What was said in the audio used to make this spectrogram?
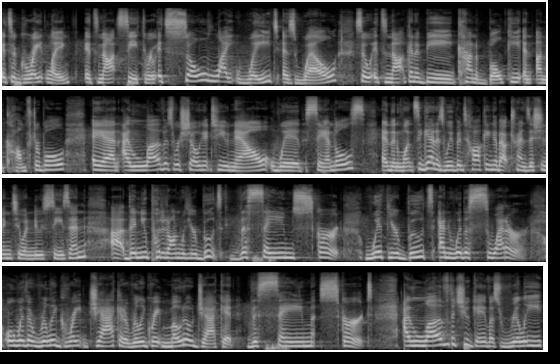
It's a great length. It's not see-through. It's so lightweight as well. So it's not gonna be kind of bulky and uncomfortable. And I love as we're showing it to you now with sandals. And then once again, as we've been talking about transitioning to a new season, uh, then you put it on with your boots. The same skirt with your boots and with a sweater or with a really great jacket, a really great moto jacket, the same skirt. I love that you gave us really really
